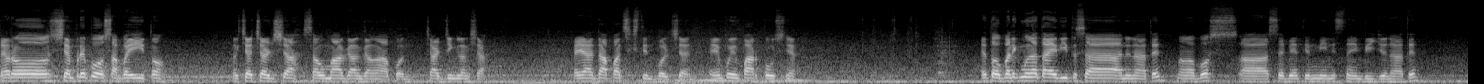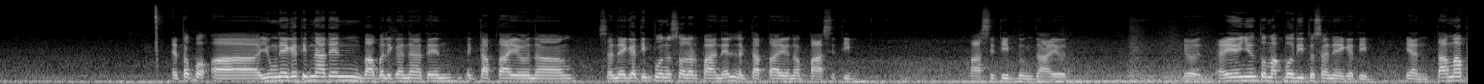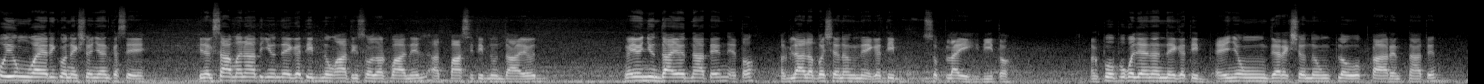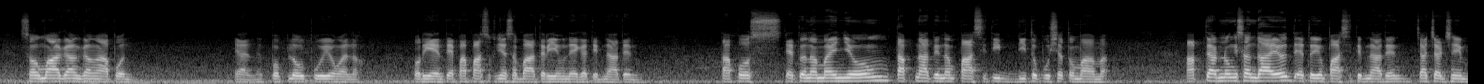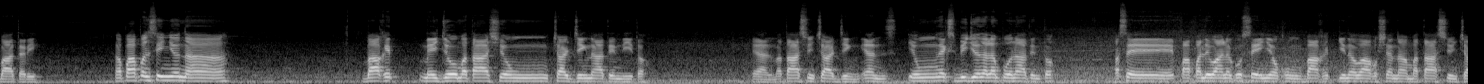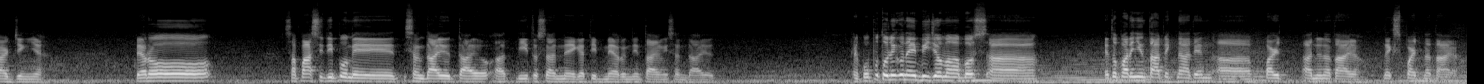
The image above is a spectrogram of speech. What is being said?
Pero siyempre po, sabay ito. Nagcha-charge siya sa umaga hanggang hapon. Charging lang siya. Kaya dapat 16 volts yan. Ayun po yung power post niya. Ito, balik muna tayo dito sa ano natin, mga boss. Ah, 17 minutes na yung video natin. Ito po, ah, yung negative natin, babalikan natin. Nag-tap tayo ng, sa negative po ng solar panel, nag-tap tayo ng positive. Positive ng diode. Yun. Ayun yung tumakbo dito sa negative. Yan. Tama po yung wiring connection yan kasi pinagsama natin yung negative ng ating solar panel at positive ng diode. Ngayon yung diode natin, ito, maglalabas siya ng negative supply dito. Magpupukol yan ng negative. Ayun yung direction ng flow of current natin sa umaga hanggang hapon. Yan, nagpo-flow po yung ano, kuryente. Papasok niya sa battery yung negative natin. Tapos, ito naman yung top natin ng positive. Dito po siya tumama. After nung isang diode, ito yung positive natin. Cha-charge na yung battery. Napapansin nyo na bakit medyo mataas yung charging natin dito. Yan, mataas yung charging. Yan, yung next video na lang po natin to. Kasi papaliwanag ko sa inyo kung bakit ginawa ko siya na mataas yung charging niya. Pero sa positive po may isang diode tayo at dito sa negative meron din tayong isang diode. Eh, puputulin ko na yung video mga boss. Ah, ito pa rin yung topic natin. Ah, part ano na tayo. Next part na tayo.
